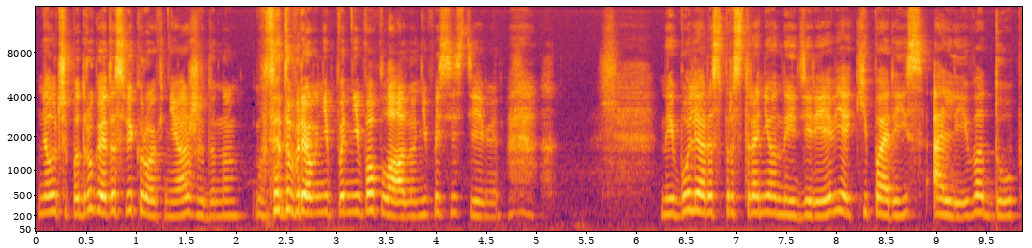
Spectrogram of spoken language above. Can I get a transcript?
У меня лучшая подруга это свекровь, неожиданно. Вот это прям не по, не по плану, не по системе. Наиболее распространенные деревья – кипарис, олива, дуб,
